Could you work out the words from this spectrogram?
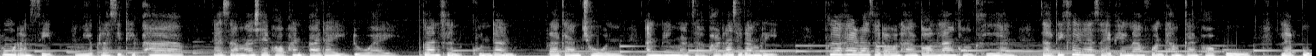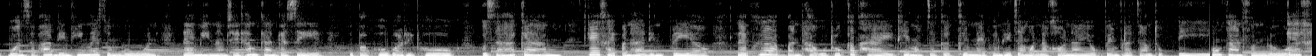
ทุ่งรังสิตมีประสิทธิภาพ และสามารถใช้เพาะพันธุ์ปลาได้อีกด้วย การเขื่อนขุนด่านปราการชน อันเนื่องมาจากพระราชดำริ พื่อให้ราษฎรทางตอนล่างของเขื่อน จากที่เคยอาศัยเพียงน้ำฝนทำการเพาะปลูก และปลูกบนสภาพดินที่ไม่สมบูรณ์ได้มีน้ำใช้ทำการเกษตร อุปโภคบริโภค อุตสาหกรรม แก้ไขปัญหาดินเปรี้ยว และเพื่อบรรเทาอุทกภัยที่มักจะเกิดขึ้นในพื้นที่จังหวัดนครนายกเป็นประจำทุกปีโครงการฝนหลวงแก้ไข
